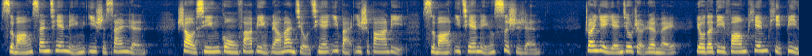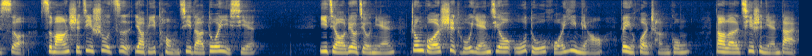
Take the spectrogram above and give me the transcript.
死亡三千零一十三人。绍兴共发病两万九千一百一十八例，死亡一千零四十人。专业研究者认为，有的地方偏僻闭塞，死亡实际数字要比统计的多一些。一九六九年，中国试图研究无毒活疫苗，未获成功。到了七十年代，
